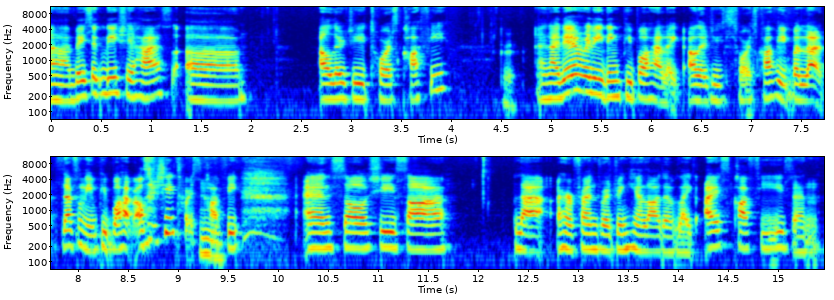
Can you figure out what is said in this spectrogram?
uh, basically she has a allergy towards coffee. Okay. And I didn't really think people had like allergies towards coffee, but that's definitely people have allergy towards coffee. And so she saw that her friends were drinking a lot of like iced coffees and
